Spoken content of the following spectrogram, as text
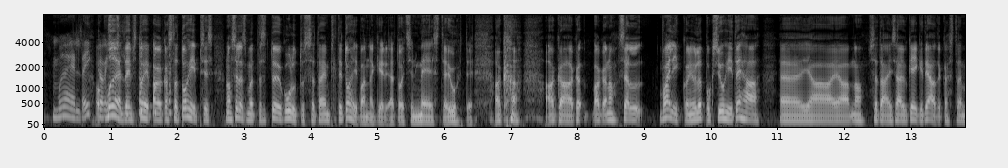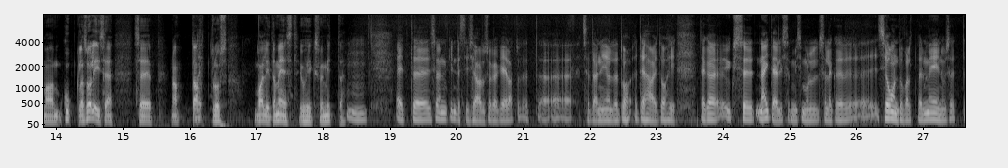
Mõelda ikka vist. mõelda ilmselt tohib, aga kas ta tohib siis noh, selles mõttes, et töökuulutusse ta ilmselt ei tohi panna kirja, et otsin meest ja juhti, aga, aga, aga, aga noh, seal valik on ju lõpuks juhi teha äh, ja, ja noh, seda ei saa ju keegi teada, kas tema kuklas oli see, see noh, tahtlus valida meest juhiks või mitte mm,. et äh, see on kindlasti seadusega keelatud, et, äh, et seda nii-öelda teha ei tohi. et aga üks näide lihtsalt, mis mul sellega seonduvalt veel meenus, et,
